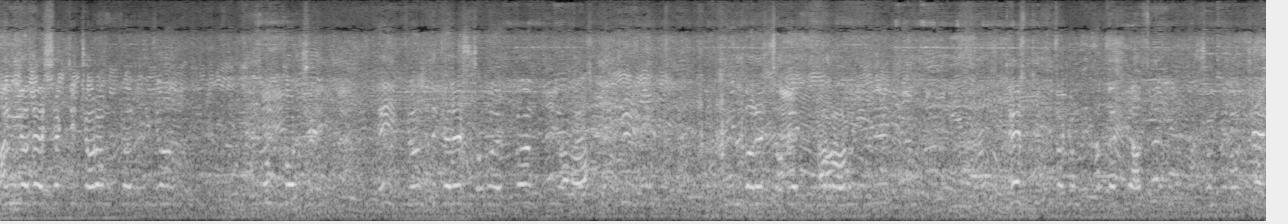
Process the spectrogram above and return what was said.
বাংলাদেশ একটি চরম ক্রান্তিকাল করছে এই ক্রান্তিকালের সময় ক্রান্তি তিনবারের সাবেক দেশ কিন্তু যখন খাদ্যকে করছেন।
